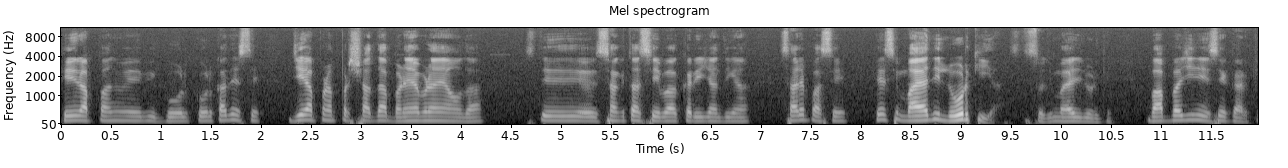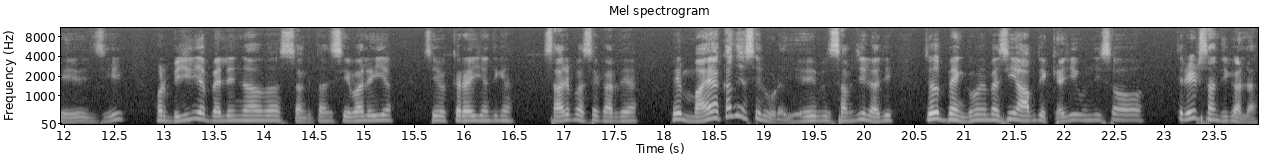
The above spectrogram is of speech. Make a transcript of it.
ਫਿਰ ਆਪਾਂ ਨੂੰ ਇਹ ਵੀ ਗੋਲ ਕੋਲ ਕਾਹਦੇ ਸੇ ਜੇ ਆਪਣਾ ਪ੍ਰਸ਼ਾਦਾ ਬਣਿਆ ਬਣਾਇਆ ਆਉਂਦਾ ਤੇ ਸੰਗਤਾਂ ਸੇਵਾ ਕਰੀ ਜਾਂਦੀਆਂ ਸਾਰੇ ਪਾਸੇ। ਫਿਰ ਅਸੀਂ ਮਾਇਆ ਦੀ ਲੋੜ ਕੀ ਆ? ਸੋ ਜੀ, ਮਾਇਆ ਦੀ ਲੋੜ ਕੀ ਬਾਬਾ ਜੀ ਨੇ ਇਸੇ ਕਰਕੇ ਸੀ ਹੁਣ ਬਿਜਲੀ ਦਾ ਬਿੱਲ ਨਾਲ ਦਾ ਸੰਗਤਾਂ ਦੀ ਸੇਵਾ ਲਈ ਆ, ਸੇਵਾ ਕਰਾਈ ਜਾਂਦੀਆਂ, ਸਾਰੇ ਪਾਸੇ ਕਰਦੇ ਆ। ਫਿਰ ਮਾਇਆ ਕਦੇ ਸੇ ਲੋੜ ਹੈ ਜੀ? ਇਹ ਸਮਝ ਨਹੀਂ ਲੱਗਦੀ। ਜਦੋਂ ਬੈਂਕ ਮੈਂ ਅਸੀਂ ਆਪ ਦੇਖਿਆ ਜੀ 1963 ਸਾਲ ਦੀ ਗੱਲ ਆ।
